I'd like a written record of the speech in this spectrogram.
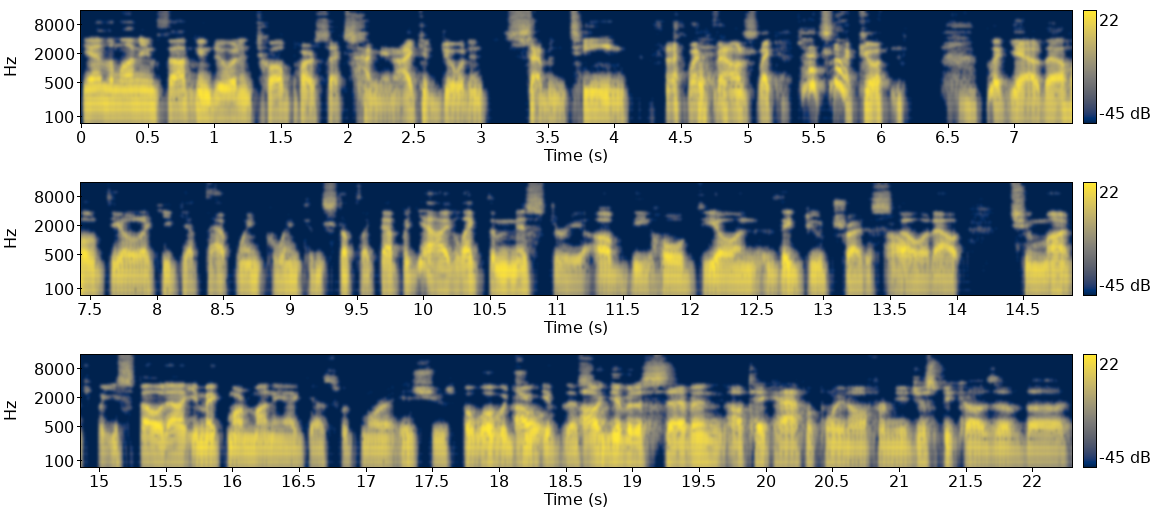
"Yeah, the Millennium Falcon do it in 12 parsecs. I mean, I could do it in 17." I went down, like, "That's not good." but yeah, that whole deal, like you get that wink, wink, and stuff like that. But yeah, I like the mystery of the whole deal, and they do try to spell Oh. it out too much. But you spell it out, you make more money, I guess, with more issues. But what would you I'll, give this? I'll one? give it a seven. I'll take half a point off from you just because of the.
